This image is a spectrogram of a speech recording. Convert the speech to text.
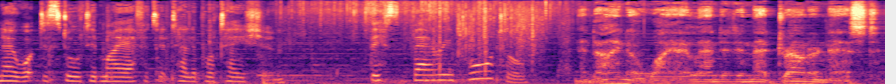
Know what distorted my effort at teleportation. This very portal. And I know why I landed in that drowner nest.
